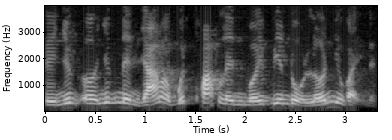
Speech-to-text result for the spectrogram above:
thì những ở những nền giá mà bứt thoát lên với biên độ lớn như vậy này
